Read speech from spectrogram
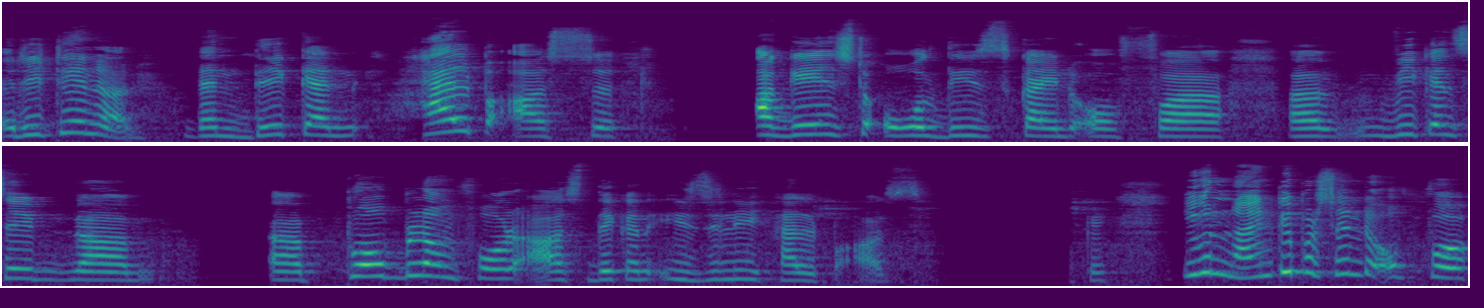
retainer then they can help us against all these kind of uh, uh, we can say um, problem for us. They can easily help us okay? Even 90 percent of uh,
